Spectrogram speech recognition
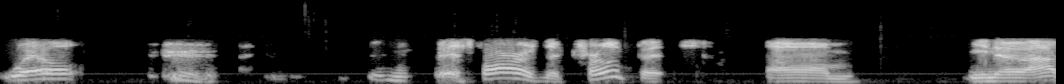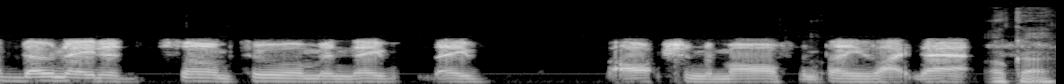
Well, as far as the trumpets, um, you know, I've donated some to them, and they've they've auctioned them off and things like that. Okay.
